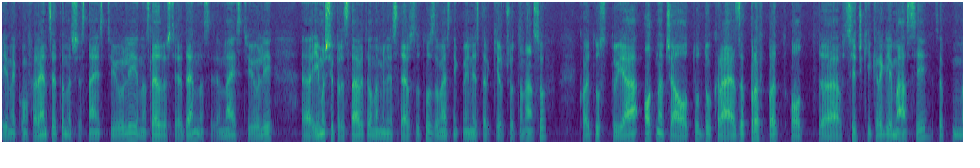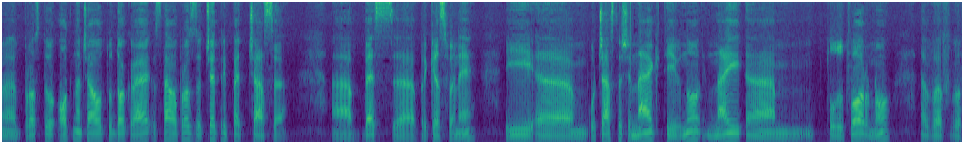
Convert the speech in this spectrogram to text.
и на конференцията на 16 юли и на следващия ден, на 17 юли, а, имаше представител на Министерството, заместник министър Кирчо Танасов, който стоя от началото до края за пръв път от а, всички кръгли маси, за, а, просто от началото до края. Става въпрос за 4-5 часа а, без а, прекъсване и а, участваше най-активно, най-плодотворно в, в,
